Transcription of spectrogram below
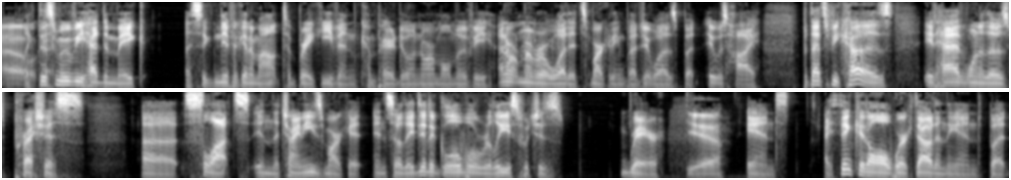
Oh, like okay. this movie had to make a significant amount to break even compared to a normal movie. I don't remember what its marketing budget was, but it was high. But that's because it had one of those precious uh, slots in the Chinese market. And so they did a global release, which is rare. Yeah and I think it all worked out in the end. But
